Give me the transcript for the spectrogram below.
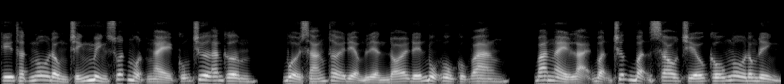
Kỳ thật ngô đồng chính mình suốt một ngày cũng chưa ăn cơm, buổi sáng thời điểm liền đói đến bụng u cục vang, ban ngày lại bận trước bận sau chiếu cấu ngô đông đình,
